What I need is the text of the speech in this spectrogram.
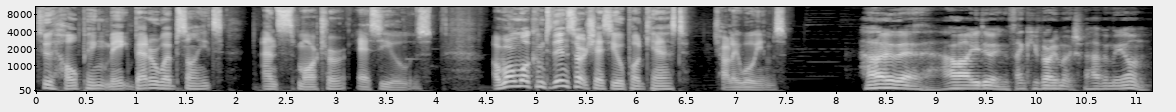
to helping make better websites and smarter SEOs. A warm welcome to the InSearch SEO podcast, Charlie Williams. Hello there. How are you doing? Thank you very much for having me on.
